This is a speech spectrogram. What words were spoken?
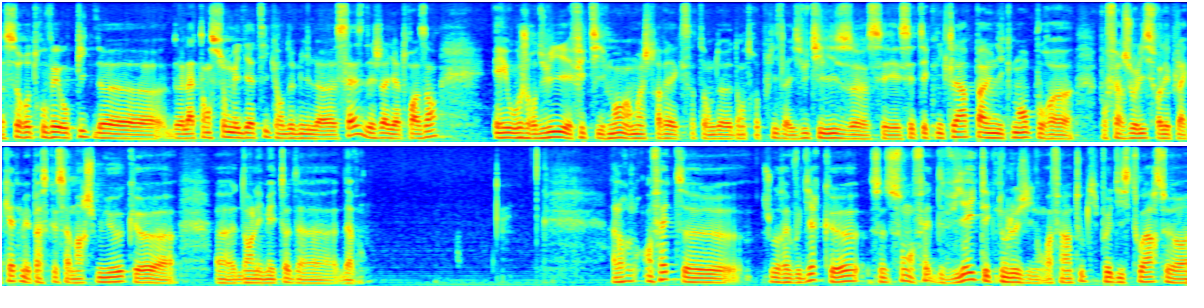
se retrouvait au pic de, de l'attention médiatique en 2016, déjà il y a trois ans. Et aujourd'hui, effectivement, moi je travaille avec un certain nombre d'entreprises, ils utilisent euh, ces, techniques-là, pas uniquement pour, euh, pour faire joli sur les plaquettes, mais parce que ça marche mieux que euh, dans les méthodes d'avant. Alors en fait, je voudrais vous dire que ce sont en fait de vieilles technologies. On va faire un tout petit peu d'histoire sur,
